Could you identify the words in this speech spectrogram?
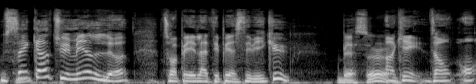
Du 58 000, là, tu vas payer de la TPS-TVQ. Bien sûr. OK, donc on,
